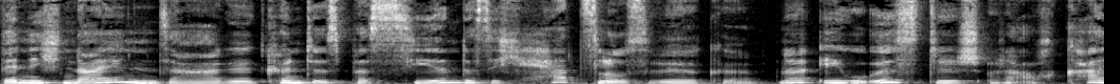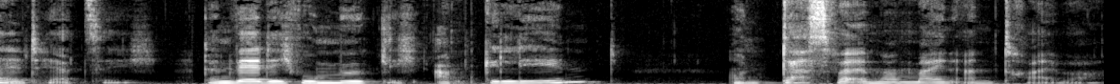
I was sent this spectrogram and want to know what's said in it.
wenn ich Nein sage, könnte es passieren, dass ich herzlos wirke, ne? egoistisch oder auch kaltherzig. Dann werde ich womöglich abgelehnt. Und das war immer mein Antreiber.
